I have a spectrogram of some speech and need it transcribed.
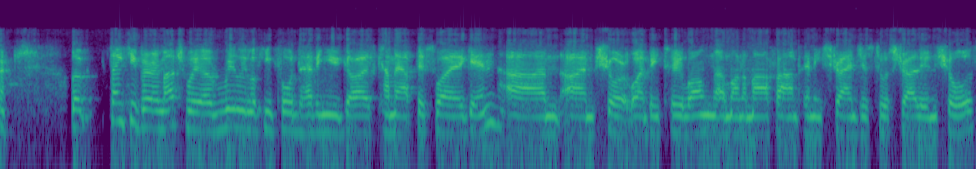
Look, thank you very much. We are really looking forward to having you guys come out this way again. Um, I'm sure it won't be too long. Um, Amon Amarth aren't any strangers to Australian shores.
